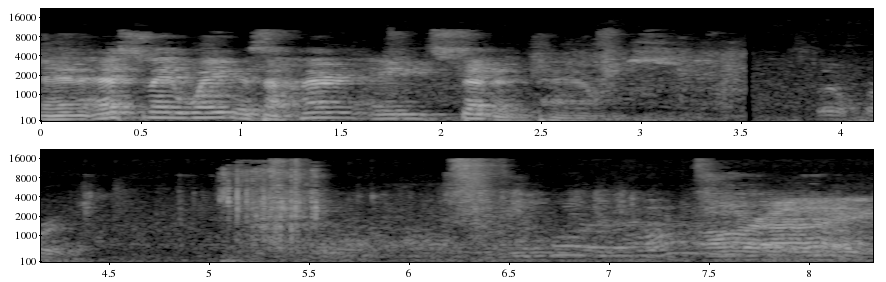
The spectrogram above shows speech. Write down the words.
and estimated weight is 187 pounds. All right.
